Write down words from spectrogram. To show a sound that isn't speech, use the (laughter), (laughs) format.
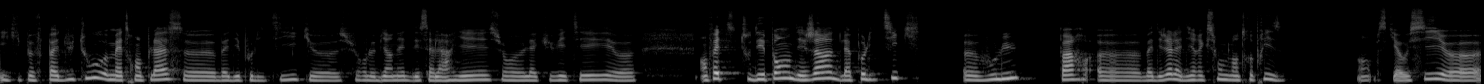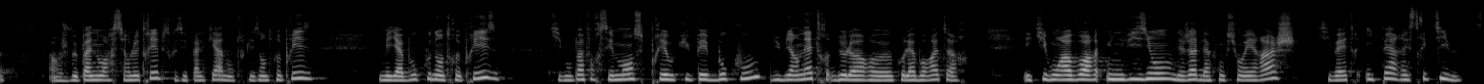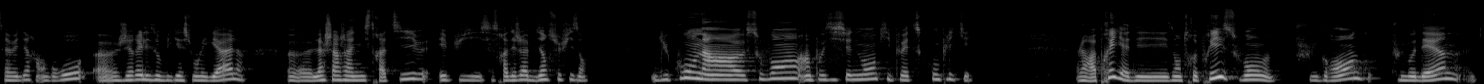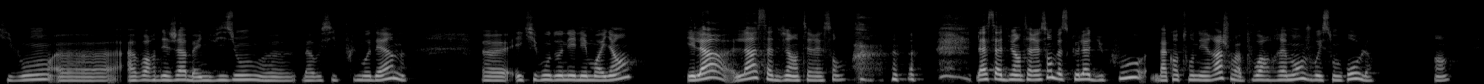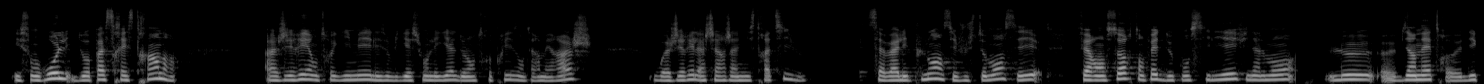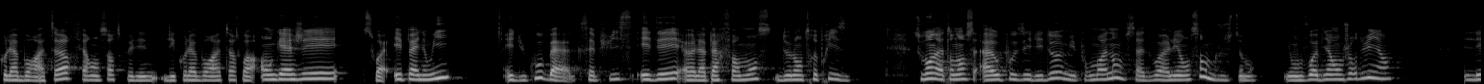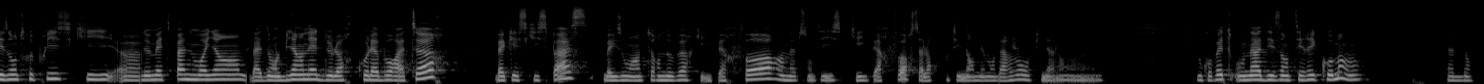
et qui peuvent pas du tout mettre en place euh, bah, des politiques euh, sur le bien-être des salariés, sur euh, la QVT. En fait, tout dépend déjà de la politique voulue par bah, déjà la direction de l'entreprise. Hein, parce qu'il y a aussi alors, je ne veux pas noircir le trait parce que ce n'est pas le cas dans toutes les entreprises, mais il y a beaucoup d'entreprises qui vont pas forcément se préoccuper beaucoup du bien-être de leurs euh, collaborateurs et qui vont avoir une vision déjà de la fonction RH qui va être hyper restrictive. Ça veut dire en gros euh, gérer les obligations légales, euh, la charge administrative et puis ça sera déjà bien suffisant. Du coup, on a souvent un positionnement qui peut être compliqué. Alors après, il y a des entreprises, souvent plus grandes, plus modernes, qui vont avoir déjà bah, une vision bah, aussi plus moderne et qui vont donner les moyens. Et là, là, ça devient intéressant. (laughs) là, ça devient intéressant parce que là, du coup, bah, quand on est RH, on va pouvoir vraiment jouer son rôle. Hein. Et son rôle, il ne doit pas se restreindre à gérer, entre guillemets, les obligations légales de l'entreprise en termes RH ou à gérer la charge administrative. Ça va aller plus loin, c'est justement, c'est faire en sorte, en fait, de concilier finalement le bien-être des collaborateurs, faire en sorte que les, collaborateurs soient engagés, soient épanouis, et du coup, bah, que ça puisse aider la performance de l'entreprise. Souvent, on a tendance à opposer les deux, mais pour moi, non, ça doit aller ensemble, justement. Et on le voit bien aujourd'hui. Hein. Les entreprises qui ne mettent pas de moyens bah, dans le bien-être de leurs collaborateurs, bah, qu'est-ce qui se passe? Ils ont un turnover qui est hyper fort, un absentéisme qui est hyper fort, ça leur coûte énormément d'argent au final. Hein. Donc en fait, on a des intérêts communs hein, là-dedans.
